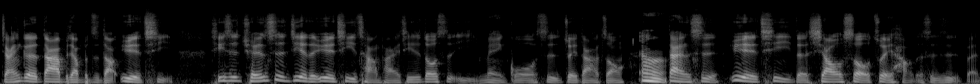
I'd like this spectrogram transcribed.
讲一个大家比较不知道，乐器，其实全世界的乐器厂牌其实都是以美国是最大宗，嗯但是乐器的销售最好的是日本。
